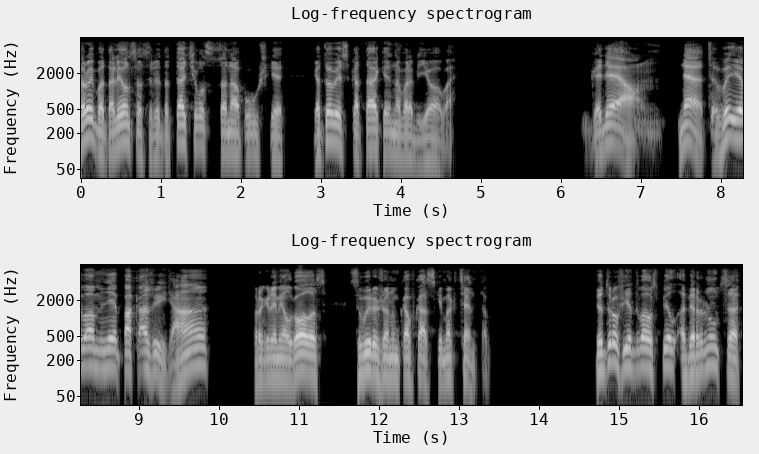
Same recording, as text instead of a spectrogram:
Второй батальон сосредотачивался на пушке, готовясь к атаке на Воробьева. — Где он? Нет, вы его мне покажите, а? — прогремел голос с выраженным кавказским акцентом. Петров едва успел обернуться,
